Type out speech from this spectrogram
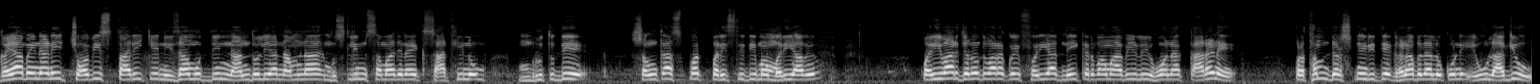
ગયા મહિનાની ચોવીસ તારીખે નિઝામુદ્દીન નાંદોલિયા નામના મુસ્લિમ સમાજના એક સાથીનો મૃતદેહ શંકાસ્પદ પરિસ્થિતિમાં મરી આવ્યો. પરિવારજનો દ્વારા કોઈ ફરિયાદ નહીં કરવામાં આવેલી હોવાના કારણે પ્રથમ દર્શની રીતે ઘણા બધા લોકોને એવું લાગ્યું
